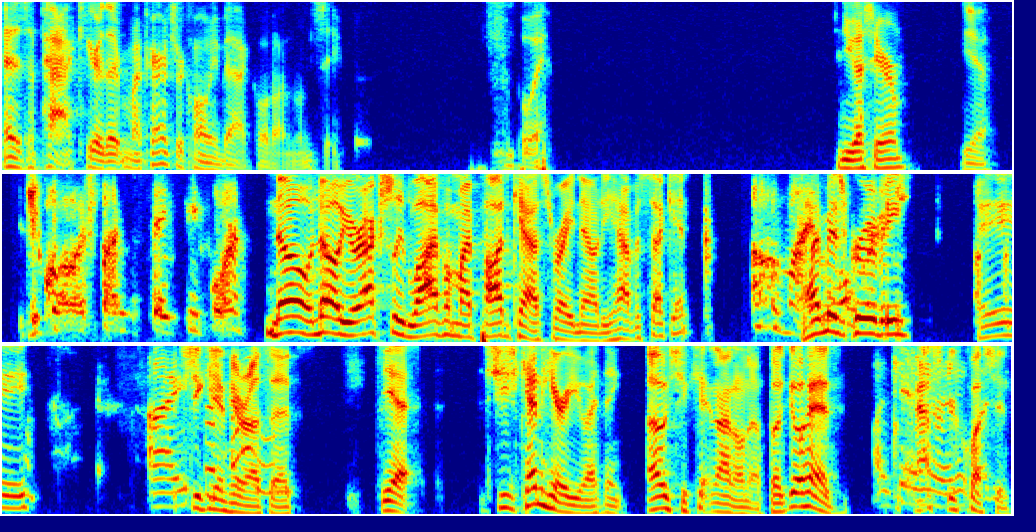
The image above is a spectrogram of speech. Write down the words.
And it's a pack. Here, that my parents are calling me back. Hold on, let me see. Boy, Can you guys hear them? yeah. Did you call us by mistake before? No, no, you're actually live on my podcast right now. Do you have a second? Oh my! Hi, Miss Groovy. Hey. I She can't hear us, Ed. Yeah. She can hear you, I think. Oh, she can't. I don't know. But go ahead. I can't Ask hear your anybody. question.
